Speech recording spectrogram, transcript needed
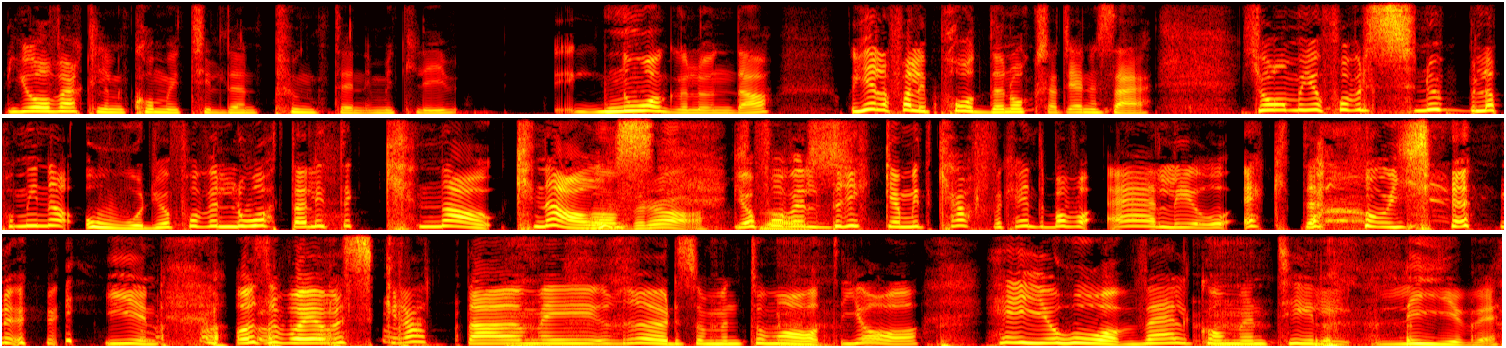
Jag har verkligen kommit till den punkten i mitt liv, någorlunda, och i alla fall i podden också, att jag är så här. ja men jag får väl snubbla på mina ord, jag får väl låta lite knau, knaus. Jag får väl dricka mitt kaffe, kan jag inte bara vara ärlig och äkta och genuin? Och så får jag väl skratta mig röd som en tomat. Ja, hej och hå, välkommen till livet.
